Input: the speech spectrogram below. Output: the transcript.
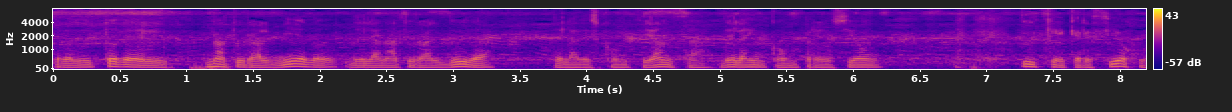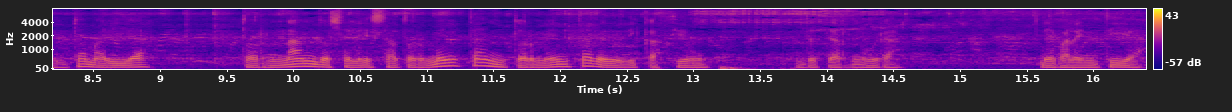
producto del natural miedo, de la natural duda, de la desconfianza, de la incomprensión y que creció junto a María tornándosele esa tormenta en tormenta de dedicación, de ternura, de valentía,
